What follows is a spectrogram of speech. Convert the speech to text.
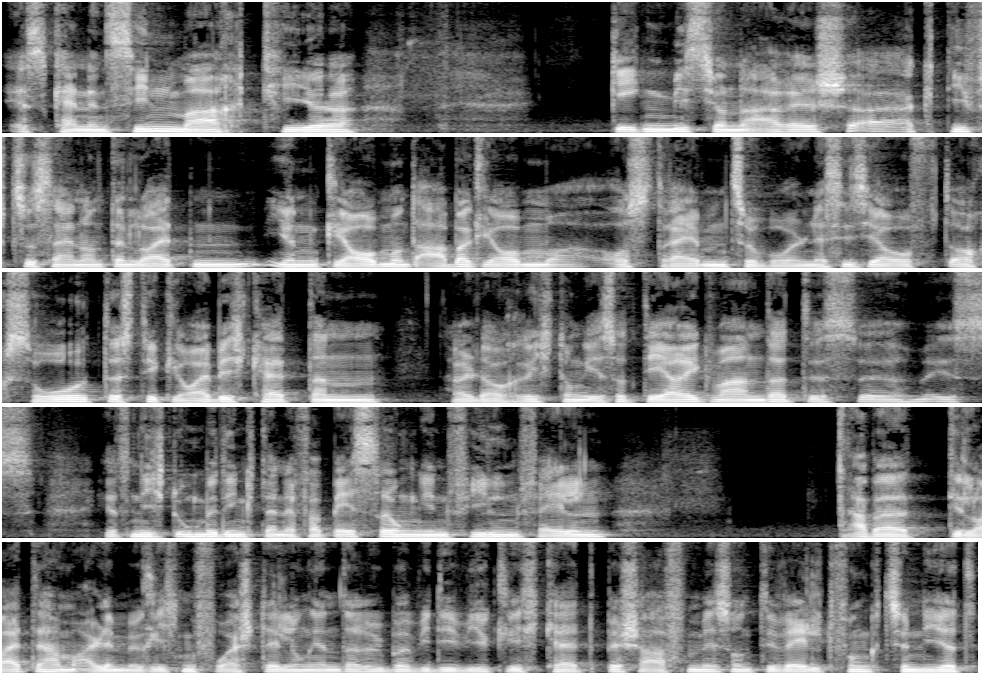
es keinen Sinn macht, hier gegen missionarisch äh, aktiv zu sein und den Leuten ihren Glauben und Aberglauben austreiben zu wollen. Es ist ja oft auch so, dass die Gläubigkeit dann halt auch Richtung Esoterik wandert. Das äh, ist jetzt nicht unbedingt eine Verbesserung in vielen Fällen. Aber die Leute haben alle möglichen Vorstellungen darüber, wie die Wirklichkeit beschaffen ist und die Welt funktioniert,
